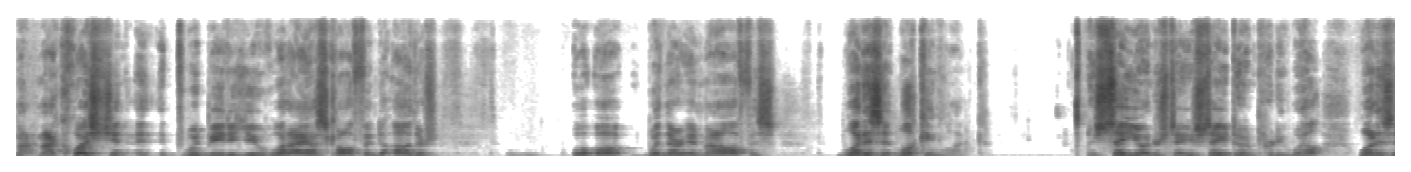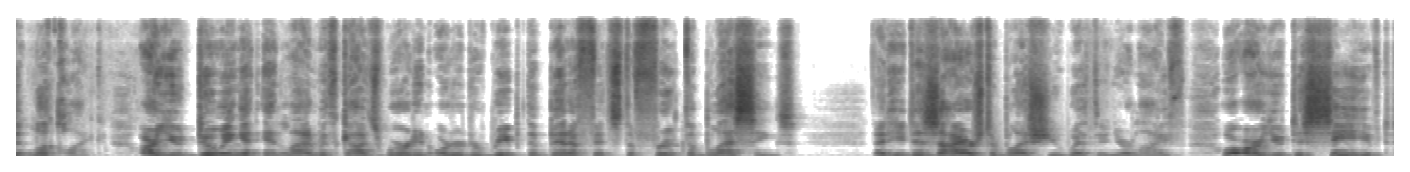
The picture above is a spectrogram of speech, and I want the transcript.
My, my question would be to you what I ask often to others uh, when they're in my office what is it looking like? You say you understand, you say you're doing pretty well. What does it look like? Are you doing it in line with God's word in order to reap the benefits, the fruit, the blessings that He desires to bless you with in your life? Or are you deceived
